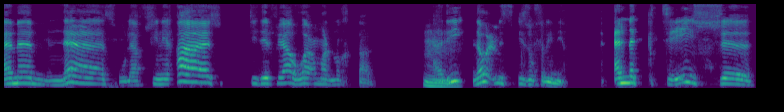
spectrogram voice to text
أمام الناس ولا في شي نقاش تيدير فيها هو عمر بن الخطاب. هذه نوع من السكيزوفرينيا أنك تعيش آه،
